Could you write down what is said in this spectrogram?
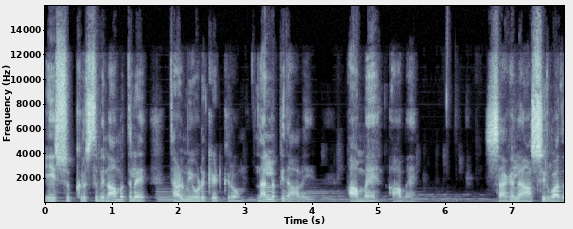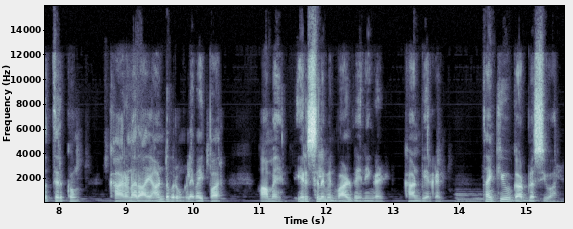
ஏசு கிறிஸ்துவின் நாமத்தில் தாழ்மையோடு கேட்கிறோம். நல்ல பிதாவே ஆமேன் ஆமேன். சகல ஆசீர்வாதத்திற்கும் காரணராய் ஆண்டவர் உங்களை வைப்பார். ஆமேன். எருசலேமின் வாழ்வை நீங்கள் காண்பீர்கள். Thank you God bless you all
